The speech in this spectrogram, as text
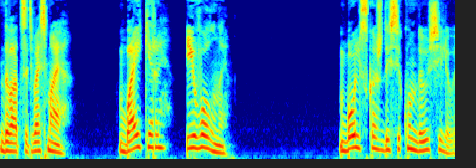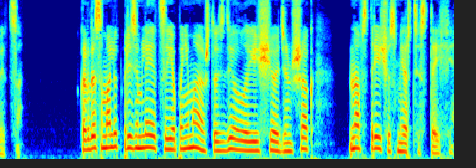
28. Байкеры и волны. Боль с каждой секундой усиливается. Когда самолет приземляется, я понимаю, что сделала еще один шаг навстречу смерти Стефи.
